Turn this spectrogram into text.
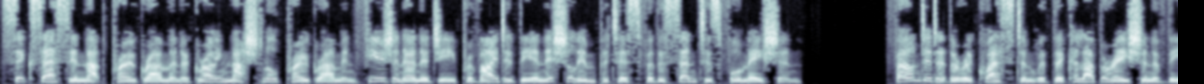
Success in that program and a growing national program in fusion energy provided the initial impetus for the center's formation. Founded at the request and with the collaboration of the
